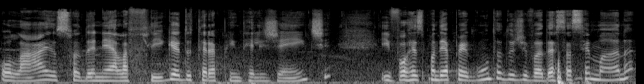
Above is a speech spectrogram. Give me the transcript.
Olá, eu sou a Daniela Flieger do Terapia Inteligente e vou responder a pergunta do Divan dessa semana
